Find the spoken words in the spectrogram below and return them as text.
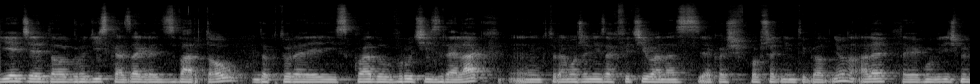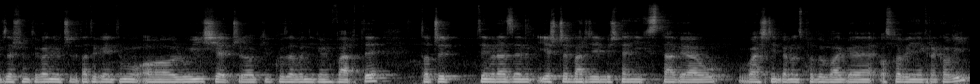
jedzie do Grodziska zagrać z Wartą, do której składu wróci z Relak, y, która może nie zachwyciła nas jakoś w poprzednim tygodniu, no ale tak jak mówiliśmy w zeszłym tygodniu czy dwa tygodnie temu o Luisie czy o kilku zawodnikach Warty, to czy tym razem jeszcze bardziej byś na nich stawiał, właśnie biorąc pod uwagę osłabienie Krakowi?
